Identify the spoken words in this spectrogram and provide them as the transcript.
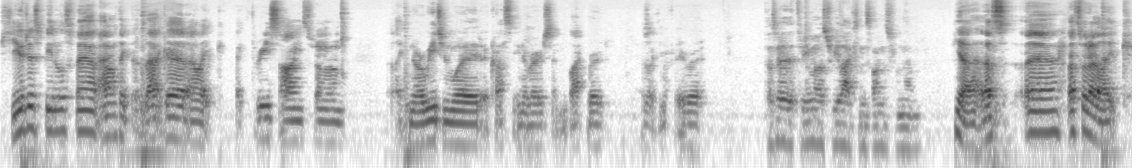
hugest Beatles fan. I don't think they're that good. I like like three songs from them, like Norwegian Wood, Across the Universe, and Blackbird. Those are like my favorite. Those are the three most relaxing songs from them. Yeah, that's uh, that's what I like.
